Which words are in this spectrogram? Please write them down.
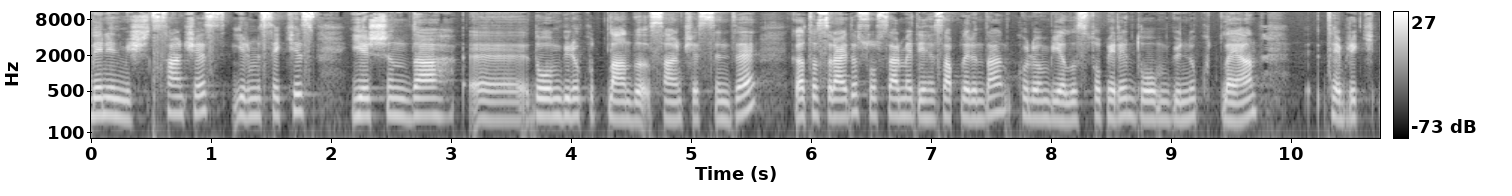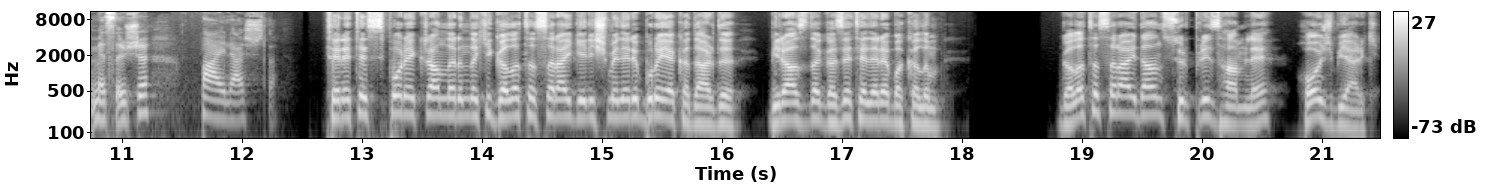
denilmiş. Sanchez 28 yaşında e, doğum günü kutlandı Sanchez'in de. Galatasaray'da sosyal medya hesaplarından Kolombiyalı stoperin doğum gününü kutlayan e, tebrik mesajı paylaştı. TRT Spor ekranlarındaki Galatasaray gelişmeleri buraya kadardı. Biraz da gazetelere bakalım. Galatasaray'dan sürpriz hamle, Hojbjerg.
